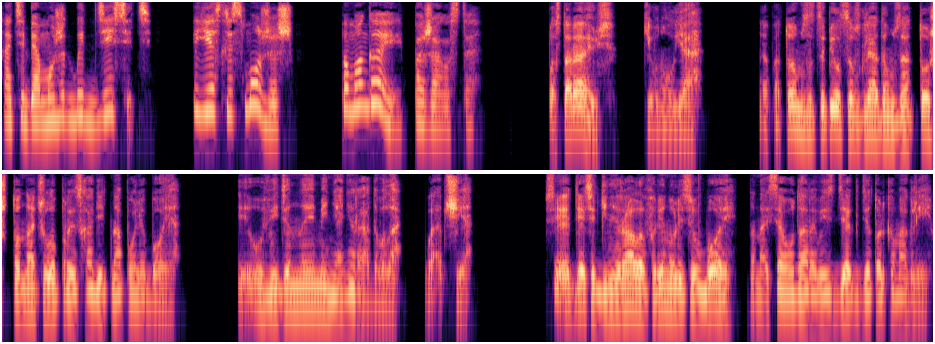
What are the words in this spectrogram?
а тебя может быть десять. Если сможешь, помогай, пожалуйста. Постараюсь, кивнул я. А потом зацепился взглядом за то, что начало происходить на поле боя. И увиденное меня не радовало. Вообще. Все десять генералов ринулись в бой, нанося удары везде, где только могли.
